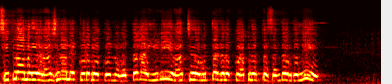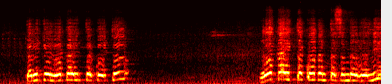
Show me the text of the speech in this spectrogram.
ಸಿದ್ದರಾಮಯ್ಯ ರಾಜೀನಾಮೆ ಕೊಡಬೇಕು ಅನ್ನೋ ಒತ್ತಡ ಇಡೀ ರಾಜ್ಯದ ವೃತ್ತಗಲಕ್ಕೂ ಹಬ್ಬಿದಂತ ಸಂದರ್ಭದಲ್ಲಿ ತನಿಖೆ ಲೋಕಾಯುಕ್ತಕ್ಕೆ ಹೋಯ್ತು. ಲೋಕಾಯುಕ್ತಕ್ಕೆ ಹೋದಂತ ಸಂದರ್ಭದಲ್ಲಿ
